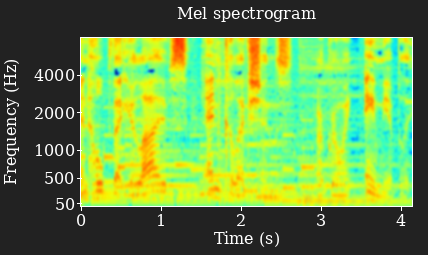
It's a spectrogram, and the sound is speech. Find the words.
and hope that your lives and collections are growing amiably.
